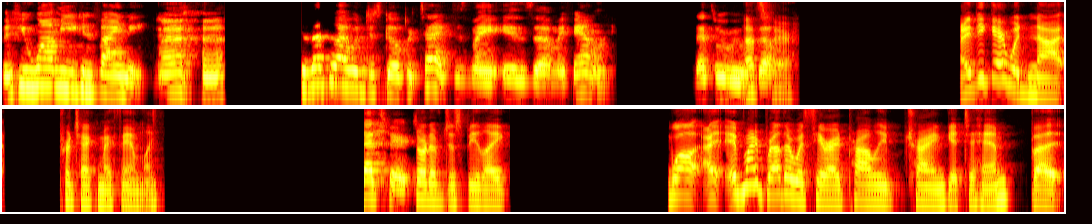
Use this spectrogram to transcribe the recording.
but if you want me, you can find me. Because that's who I would just go protect. Is my is uh, my family. That's where we would That's go. fair. I think I would not protect my family. That's fair. Sort of just be like, well, I, if my brother was here, I'd probably try and get to him. But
